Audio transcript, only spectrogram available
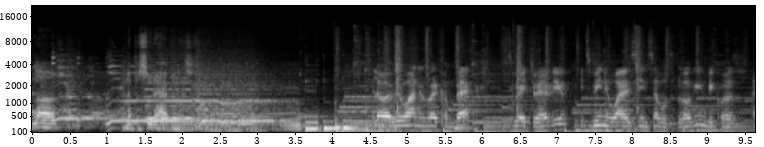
love, and the pursuit of happiness. Hello everyone and welcome back. It's great to have you. It's been a while since I was vlogging because I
